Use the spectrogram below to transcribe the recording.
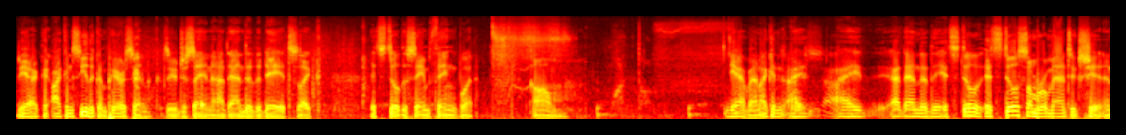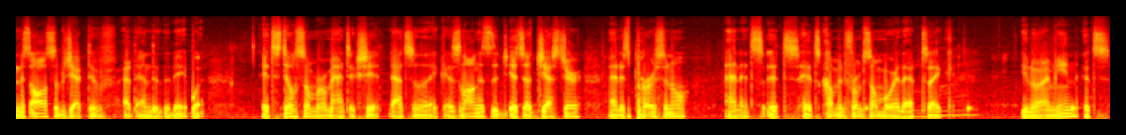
Yeah, I can, I can see the comparison because you're just saying at the end of the day, it's like it's still the same thing, but um, yeah, man, I can I I at the end of the day, it's still it's still some romantic shit, and it's all subjective at the end of the day, but it's still some romantic shit. That's like as long as the it's a gesture and it's personal, and it's it's it's coming from somewhere that's like, you know what I mean? It's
